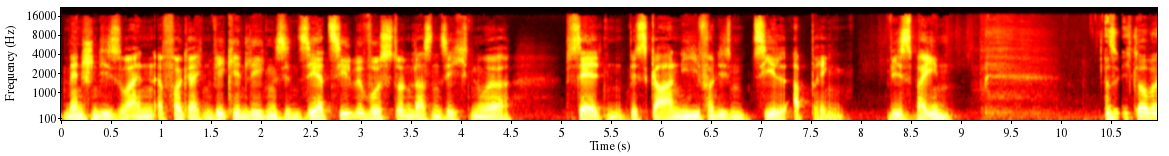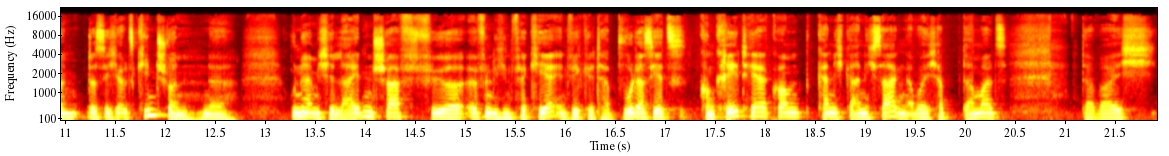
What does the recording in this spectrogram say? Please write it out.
Menschen, die so einen erfolgreichen Weg hinlegen, sind sehr zielbewusst und lassen sich nur selten bis gar nie von diesem Ziel abbringen. Wie ist es bei Ihnen? Also ich glaube, dass ich als Kind schon eine unheimliche Leidenschaft für öffentlichen Verkehr entwickelt habe. Wo das jetzt konkret herkommt, kann ich gar nicht sagen. Aber ich habe damals, da war ich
